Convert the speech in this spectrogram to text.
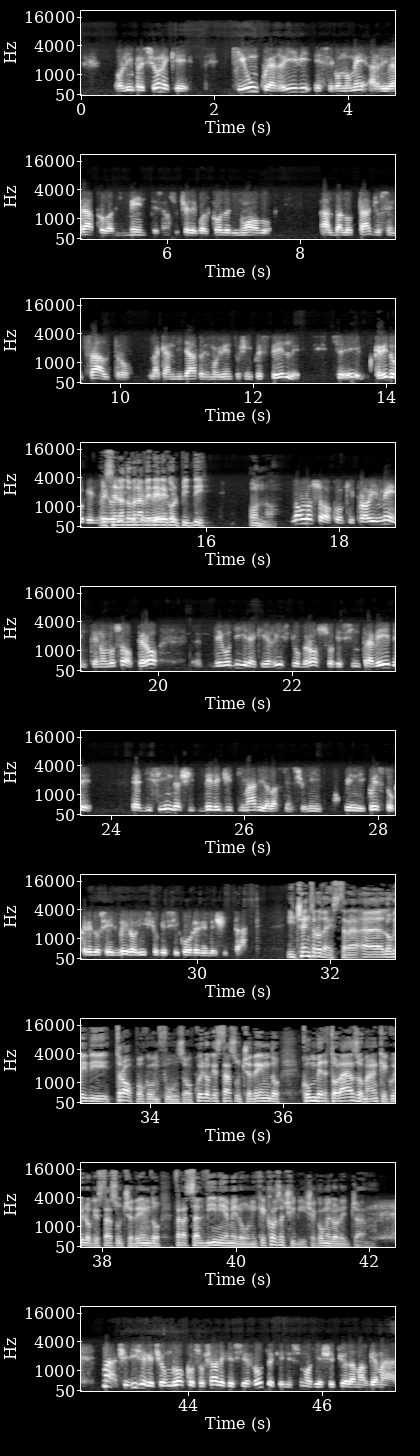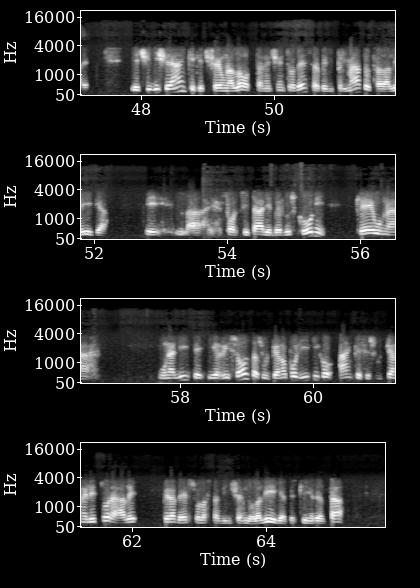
Ho l'impressione che chiunque arrivi, e secondo me arriverà probabilmente, se non succede qualcosa di nuovo, al ballottaggio senz'altro la candidata del Movimento 5 Stelle, credo che il vero... E se la dovrà vedere vedere... col PD o no? Non lo so con chi, probabilmente non lo so, però eh, devo dire che il rischio grosso che si intravede è di sindaci delegittimati dall'astensionismo, quindi questo credo sia il vero rischio che si corre nelle città. Il centrodestra eh, lo vedi troppo confuso, quello che sta succedendo con Bertolaso ma anche quello che sta succedendo fra Salvini e Meloni, che cosa ci dice, come lo leggiamo? Ma ci dice che c'è un blocco sociale che si è rotto e che nessuno riesce più ad amalgamare. E ci dice anche che c'è una lotta nel centrodestra per il primato tra la Lega e la eh, Forza Italia e Berlusconi che è una, una lite irrisolta sul piano politico anche se sul piano elettorale per adesso la sta vincendo la Lega perché in realtà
